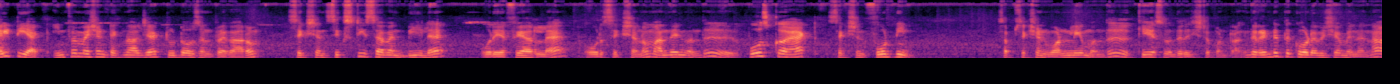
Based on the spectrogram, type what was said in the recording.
IT act information technology act two thousand பிரகாரம் செக்ஷன் சிக்ஸ்டி செவன் பியில் ஒரு எஃப்ஐஆரில் ஒரு செக்ஷனும் அண்ட் தென் வந்து POCSO act section fourteen subsection ஒன்லேயும் வந்து கேஸ் வந்து ரெஜிஸ்டர் பண்ணுறாங்க இந்த ரெண்டுத்துக்கோட விஷயம் என்னென்னா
